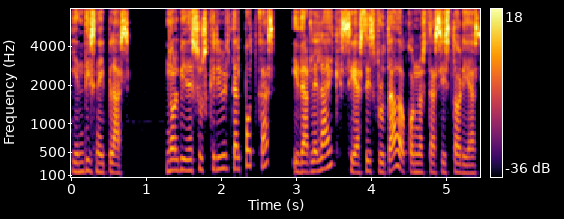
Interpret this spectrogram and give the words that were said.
y en Disney Plus. No olvides suscribirte al podcast y darle like si has disfrutado con nuestras historias.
